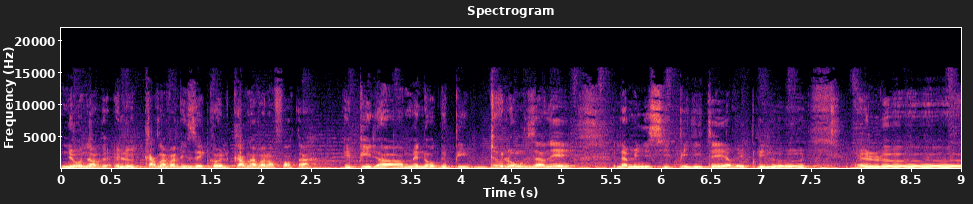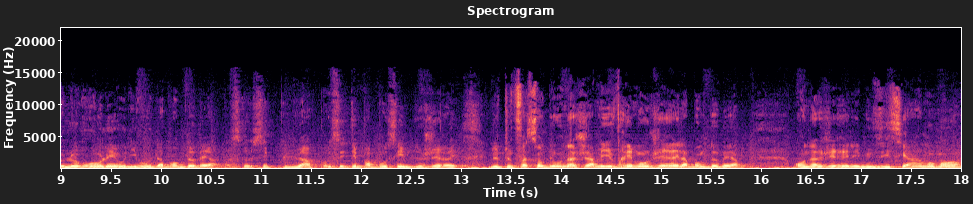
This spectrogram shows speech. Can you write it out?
nous on a le carnaval des écoles, carnaval enfantin. Et puis là, maintenant, depuis de longues années, la municipalité avait pris le, le, relais au niveau de la bande de Berne, parce que c'est c'était pas possible de gérer. De toute façon, nous, on n'a jamais vraiment géré la bande de Berne. On a géré les musiciens à un moment.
